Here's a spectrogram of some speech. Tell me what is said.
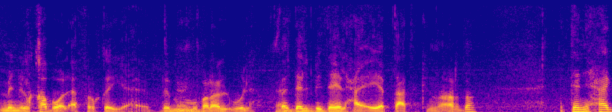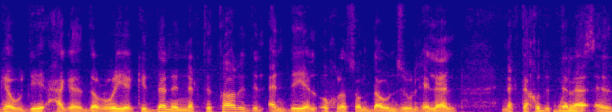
من القبوه الأفريقية بالمباراة الأولى. فده البداية الحقيقية بتاعتك النهارده. تاني حاجة ودي حاجة ضرورية جدا إنك تطارد الأندية الأخرى صن داونز والهلال انك تاخد التلا... آه،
